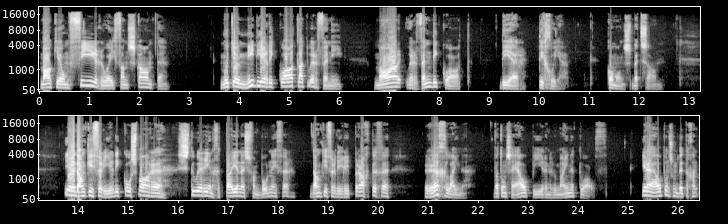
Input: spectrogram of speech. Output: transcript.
maak jy hom vuurrooi van skaamte. Moet jou nie deur die kwaad laat oorwin nie maar oorwin die kwaad deur die goeie. Kom ons bid saam. Here, dankie vir hierdie kosbare storie en getuienis van Bonhoeffer. Dankie vir hierdie pragtige riglyne wat ons help hier in Romeine 12. Here help ons om dit te gaan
